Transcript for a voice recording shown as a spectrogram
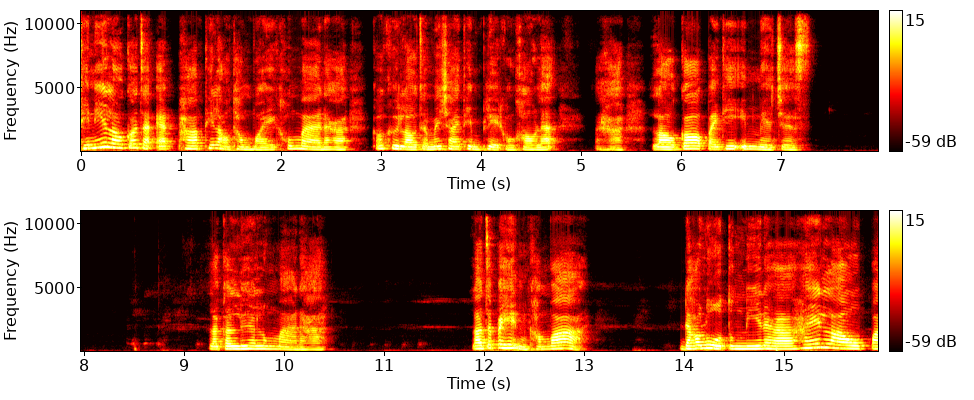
ทีนี้เราก็จะ Add ภาพที่เราทำไว้เข้ามานะคะ ก็คือเราจะไม่ใช้เทมเพลตของเขาแล้วนะคะ เราก็ไปที่ Images แล้วก็เลื่อนลงมานะคะ เราจะไปเห็นคำว่าดาวน์โหลดตรงนี้นะคะ ให้เราไป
